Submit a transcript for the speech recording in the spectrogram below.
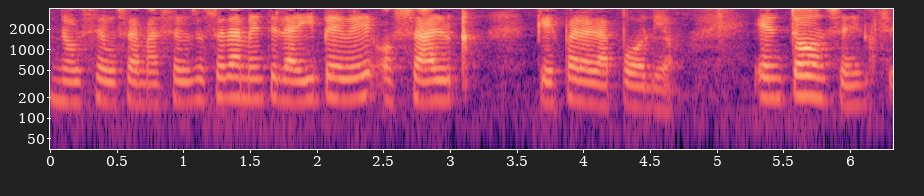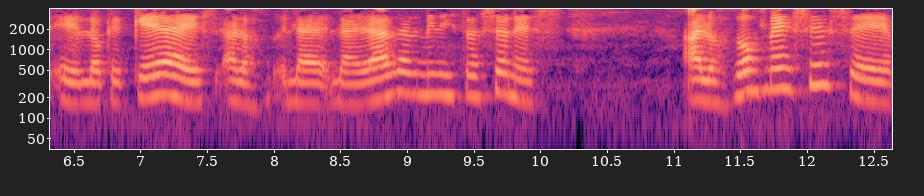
No se usa más, se usa solamente la IPV o SALC, que es para la polio. Entonces, eh, lo que queda es, a los, la, edad de administración es a los dos meses se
